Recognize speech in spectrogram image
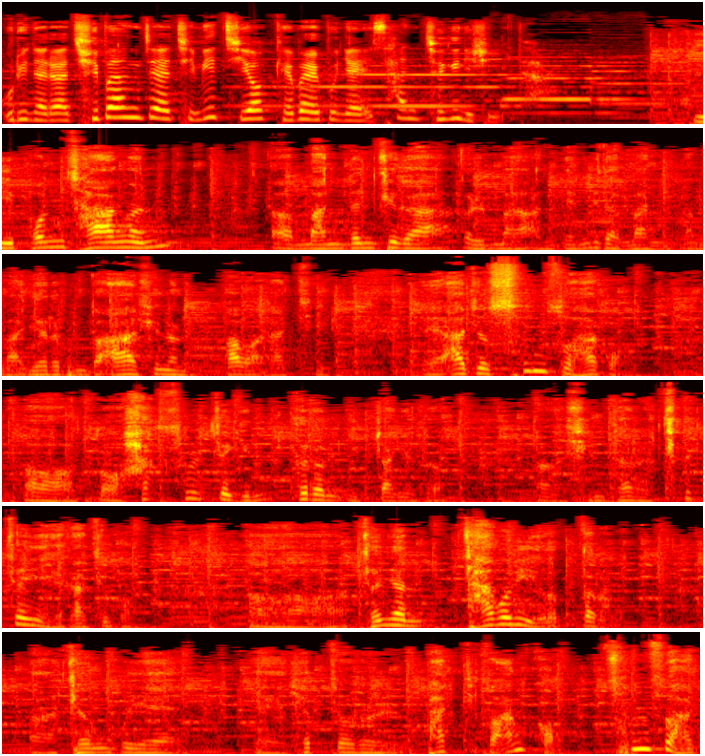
우리나라 지방자치 및 지역개발 분야의 산 증인이십니다. 이 본상은 어, 만든 지가 얼마 안 됩니다만 아마 여러분도 아시는 바와 같이 예, 아주 순수하고 어, 또 학술적인 그런 입장에서 어, 심사를 철저히 해가지고 어, 전혀 자본이 없도록 어, 정부의 예, 협조를 받지도 않고 순수하게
